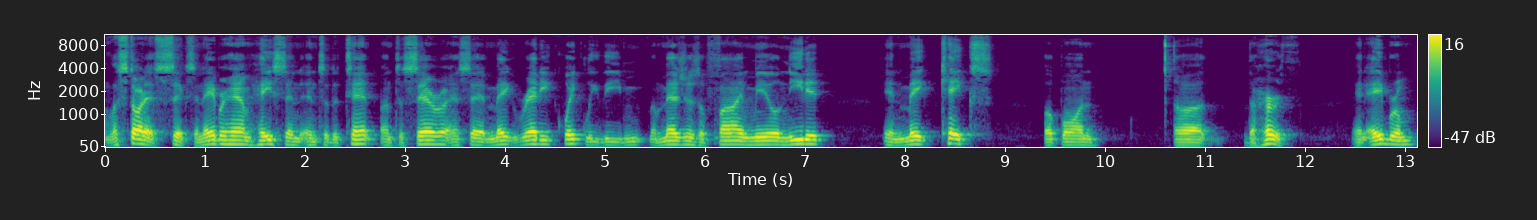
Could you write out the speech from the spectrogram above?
Let's start at 6. And Abraham hastened into the tent unto Sarah and said, Make ready quickly the measures of fine meal needed and make cakes upon uh, the hearth. And Abram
